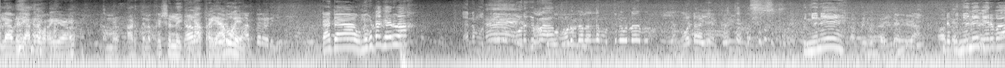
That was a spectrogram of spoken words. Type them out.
എല്ലാവരും യാത്ര പറയുകയാണ്. നമ്മൾ അടുത്ത ലൊക്കേഷനിലേക്ക് യാത്രയാവുകയാണ് അടുത്ത അടിക്കും ടാറ്റാ ഉണ്ണിക്കുട്ട കയറുക കുഞ്ഞുനെ എന്റെ കുഞ്ഞുനെ കയറുവാ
